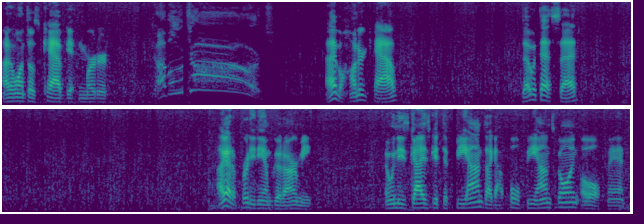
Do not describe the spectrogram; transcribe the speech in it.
I don't want those cav getting murdered. Cavalry charge! I have a hundred cav. Is that what that said? I got a pretty damn good army. And when these guys get to Fians, I got full Fians going. Oh, man.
